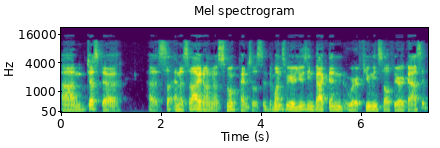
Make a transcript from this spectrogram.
Um, just a, a, an aside on those smoke pencils, the ones we were using back then were fuming sulfuric acid.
